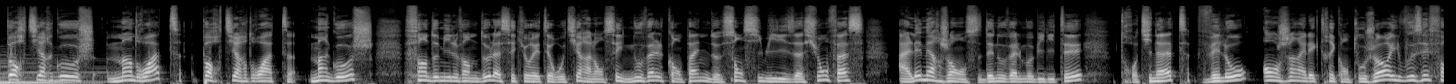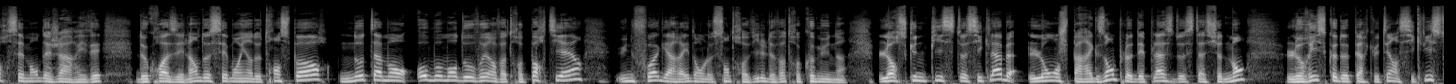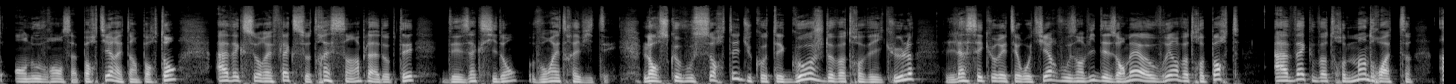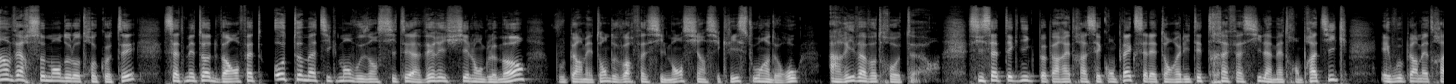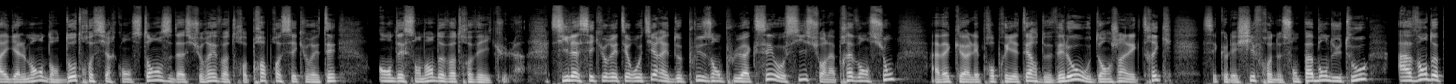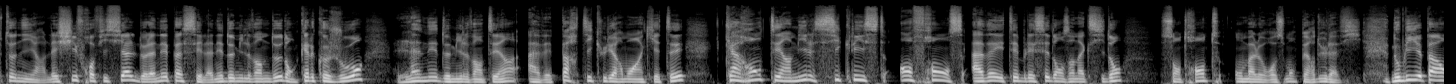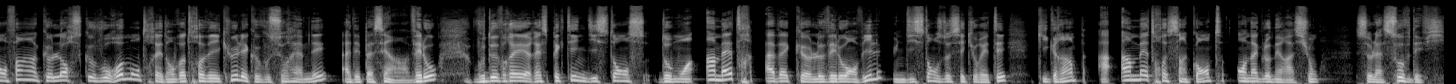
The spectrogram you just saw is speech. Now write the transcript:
Portière gauche, main droite, portière droite, main gauche. Fin 2022, la sécurité routière a lancé une nouvelle campagne de sensibilisation face à l'émergence des nouvelles mobilités, trottinettes, vélos, engins électriques en tout genre. Il vous est forcément déjà arrivé de croiser l'un de ces moyens de transport, notamment au moment d'ouvrir votre portière, une fois garé dans le centre-ville de votre commune. Lorsqu'une piste cyclable longe par exemple des places de stationnement, le risque de percuter un cycliste en ouvrant sa portière est important. Avec ce réflexe très simple à adopter, des accidents vont être évités. Lorsque vous sortez du côté gauche de votre véhicule, la sécurité routière vous invite désormais à ouvrir votre porte avec votre main droite. Inversement de l'autre côté, cette méthode va en fait automatiquement vous inciter à vérifier l'angle mort, vous permettant de voir facilement si un cycliste ou un deux roues arrive à votre hauteur. Si cette technique peut paraître assez complexe, elle est en réalité très facile à mettre en pratique et vous permettra également dans d'autres circonstances d'assurer votre propre sécurité en descendant de votre véhicule. Si la sécurité routière est de plus en plus axée aussi sur la prévention avec les propriétaires de vélos ou d'engins électriques, c'est que les chiffres ne sont pas bons du tout. Avant d'obtenir les chiffres officiels de l'année passée, l'année 2022, dans quelques jours, l'année 2021 avait particulièrement inquiété. 41 000 cyclistes en France avaient été blessés dans un accident 130 ont malheureusement perdu la vie. N'oubliez pas enfin que lorsque vous remonterez dans votre véhicule et que vous serez amené à dépasser un vélo, vous devrez respecter une distance d'au moins 1 mètre avec le vélo en ville, une distance de sécurité qui grimpe à 1 mètre 50 en agglomération. Cela sauve des vies.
